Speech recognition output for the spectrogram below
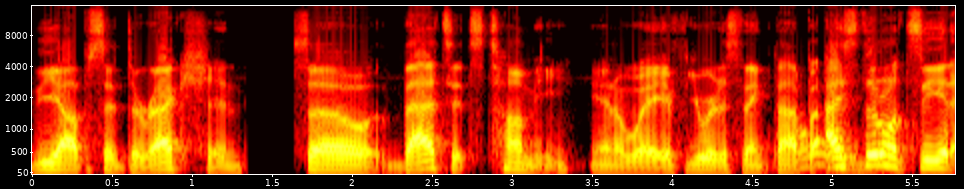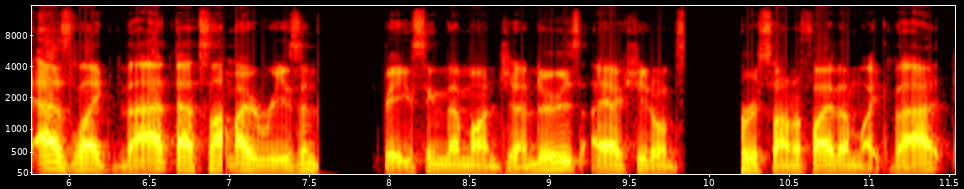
the opposite direction. So that's its tummy in a way, if you were to think that. But I still Oh. don't see it as like that. That's not my reason basing them on genders. I actually don't personify them like that.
